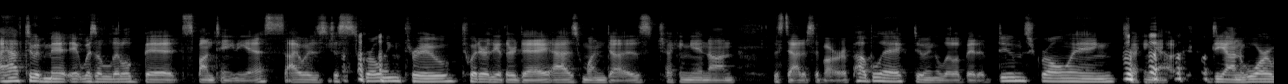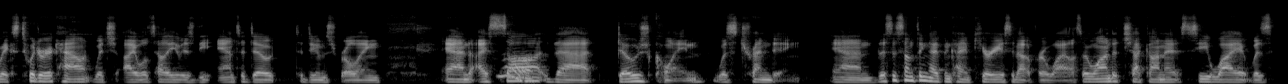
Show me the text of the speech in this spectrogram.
I have to admit, it was a little bit spontaneous. I was just scrolling through Twitter the other day, as one does, checking in on the status of our republic, doing a little bit of doom scrolling, checking out Dionne Warwick's Twitter account, which I will tell you is the antidote to doom scrolling. And I saw oh. that Dogecoin was trending. And this is something I've been kind of curious about for a while. So I wanted to check on it, see why it was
